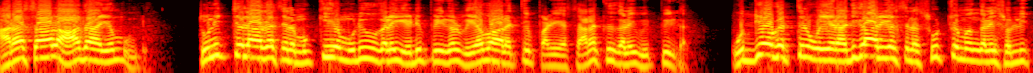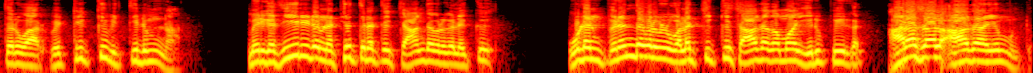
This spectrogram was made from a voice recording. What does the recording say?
அரசால் ஆதாயம் உண்டு. துணிச்சலாக சில முக்கிய முடிவுகளை எடுப்பீர்கள். வியாபாரத்தில் பழைய சரக்குகளை விற்பீர்கள். உத்தியோகத்தில் உயர் அதிகாரிகள் சில சூட்சமங்களை சொல்லித் தருவார். வெற்றிக்கு வித்திடும் நான் மிக சீரிடம் நட்சத்திரத்தை சார்ந்தவர்களுக்கு உடன் பிறந்தவர்கள் வளர்ச்சிக்கு சாதகமாய் இருப்பீர்கள். அரசால் ஆதாயம் உண்டு.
